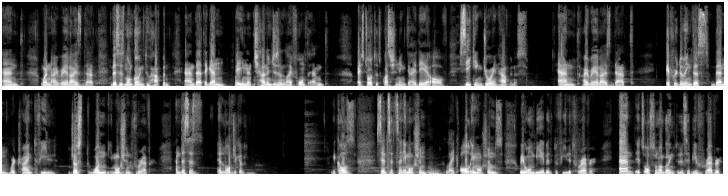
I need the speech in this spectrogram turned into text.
And when I realized that this is not going to happen and that again, pain and challenges in life won't end, I started questioning the idea of seeking joy and happiness. And I realized that if we're doing this, then we're trying to feel just one emotion forever. And this is illogical. Because since it's an emotion, like all emotions, we won't be able to feel it forever. And it's also not going to disappear forever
